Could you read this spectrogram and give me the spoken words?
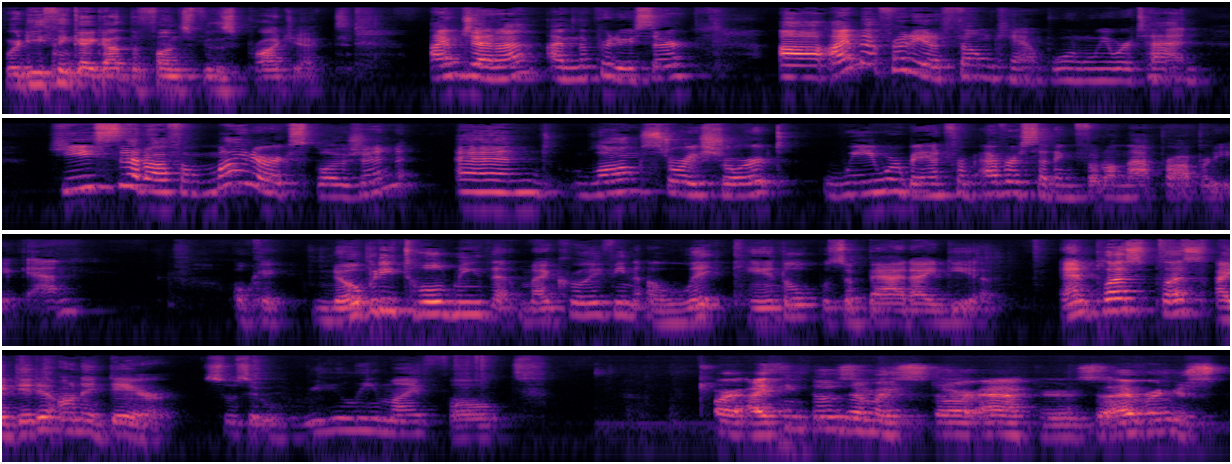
Where do you think I got the funds for this project? I'm Jenna. I'm the producer. Uh, I met Freddie at a film camp when we were 10. He set off a minor explosion, and long story short, we were banned from ever setting foot on that property again. Okay, nobody told me that microwaving a lit candle was a bad idea. And plus, plus, I did it on a dare. So is it really my fault? All right, I think those are my star actors. So everyone just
